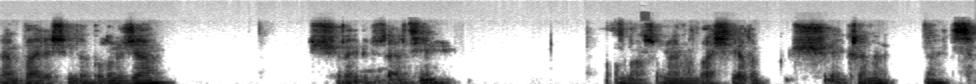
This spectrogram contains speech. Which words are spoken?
Ben paylaşımda bulunacağım. Şurayı bir düzelteyim. Ondan sonra hemen başlayalım. Şu ekranı. Evet.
